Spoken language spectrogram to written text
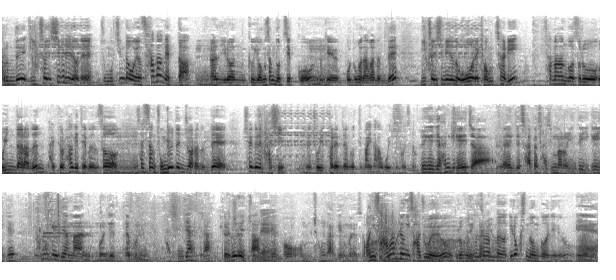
그런데 2011년에 중국 칭다오에서 사망했다라는 음. 이런 그 영상도 찍고 이렇게 보도가 나가는데 2012년 5월에 경찰이 사망한 것으로 보인다라는 발표를 하게 되면서 음. 사실상 종결된 줄 알았는데 최근에 다시 조이팔에 대한 것들이 많이 나오고 있는 거죠. 그러니까 이제 한 계좌에 이제 440만 원인데 이게 이제 한 계좌만 뭐 이제 대부분 하신 게 아니라 그렇죠. 그러겠죠. 아, 네. 뭐 엄청나게 뭐 해서 아니 4만 명이 4조예요. 그러면 한 그러니까요. 사람당 1억씩 넣은 거 아니에요? 예.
